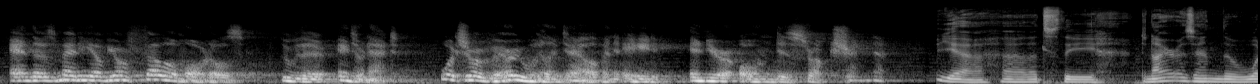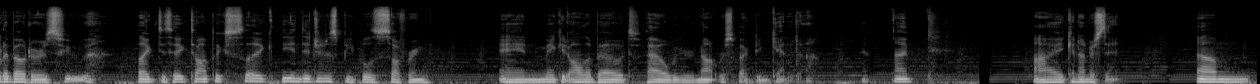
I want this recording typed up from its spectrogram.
And there's many of your fellow mortals through the internet, which are very willing to help and aid in your own destruction. Yeah, uh, that's the deniers and the whatabouters who like to take topics like the indigenous people's suffering and make it all about how we're not respecting Canada. Yeah, I, I can understand. Um,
